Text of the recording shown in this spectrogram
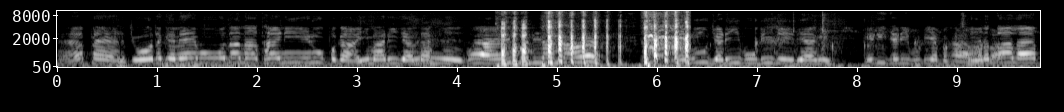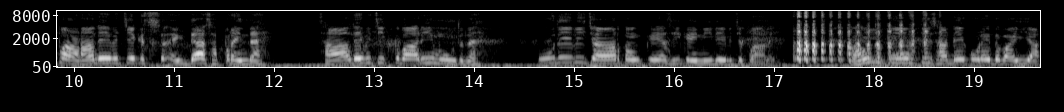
ਹੈ ਭੈਣ ਚੋਦ ਕਿਵੇਂ? ਬੋਲਦਾ ਨਾਥਾ ਨਹੀਂ ਇਹਨੂੰ ਪਕਾਈ ਮਾਰੀ ਜਾਂਦਾ। ਓਏ ਆਏ ਨਹੀਂ ਬੋਲੀ ਜਾਂਦਾ ਓਏ। ਇਹਨੂੰ ਜੜੀ ਬੂਟੀ ਦੇ ਦਿਆਂਗੇ। ਕਿਹੜੀ ਜੜੀ ਬੂਟੀ ਆ ਬਖਾ ਸੁਣ ਤਾਂ ਲੈ ਪਹਾੜਾਂ ਦੇ ਵਿੱਚ ਇੱਕ ਸ- ਐਡਾ ਸੱਪ ਰਹਿੰਦਾ ਹੈ। ਸਾਲ ਦੇ ਵਿੱਚ ਇੱਕ ਵਾਰ ਹੀ ਮੂਤਦਾ ਹੈ। ਉਹਦੇ ਵੀ ਚਾਰ ਤੌਂਕੇ ਅਸੀਂ ਕੈਨੀ ਦੇ ਵਿੱਚ ਪਾ ਲਏ। ਬਹੁਤ ਕੀਮਤੀ ਸਾਡੇ ਕੋਲੇ ਦਵਾਈ ਆ।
